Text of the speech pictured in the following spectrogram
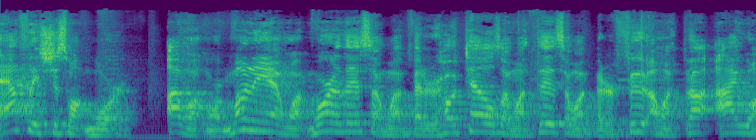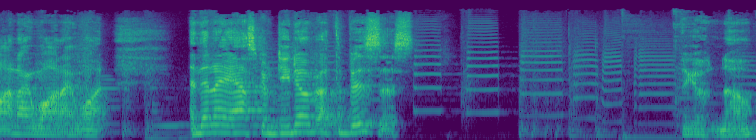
Athletes just want more. I want more money. I want more of this. I want better hotels. I want this. I want better food. I want, I want, I want, I want. And then I ask them, Do you know about the business? They go, No.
